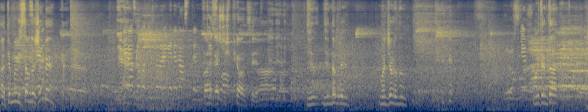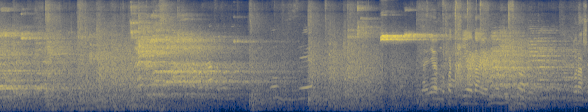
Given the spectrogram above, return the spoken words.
A ty mówisz sam do siebie? Teraz zawodnik z numerem 11. Kolega jeszcze śpiący jest. Dzień, dzień dobry, buongiorno, Również guten tag. z Ja nie, chłopaki się nie nadają. Porażka.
